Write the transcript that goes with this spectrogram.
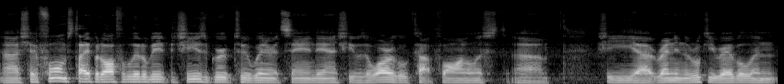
Uh, her form's tapered off a little bit, but she is a Group 2 winner at Sandown. She was a Warragul Cup finalist. Um, she uh, ran in the Rookie Rebel, and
